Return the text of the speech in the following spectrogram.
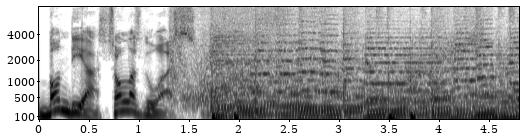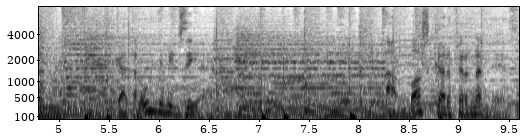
Bon dia, són les dues. Catalunya migdia. Amb Òscar Fernández.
